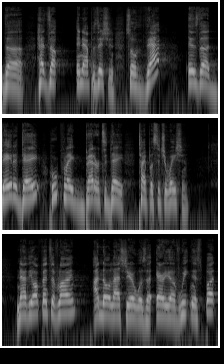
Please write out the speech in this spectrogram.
the heads up in that position. So that is the day to day who played better today type of situation. Now, the offensive line, I know last year was an area of weakness, but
